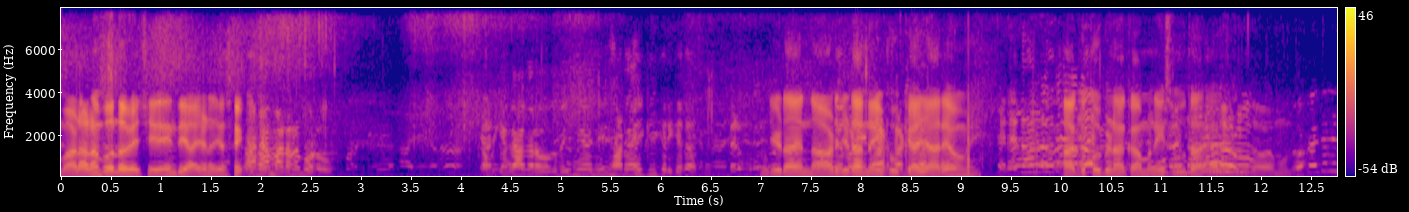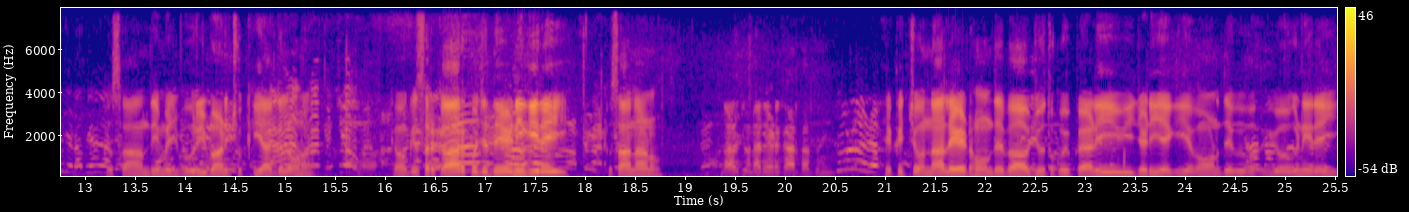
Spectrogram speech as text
ਮਾੜਾ ਨਾ ਬੋਲੋ ਵਿੱਚ ਇਹਦੇ ਆ ਜਾਣਾ ਜਦੋਂ। ਨਾ ਨਾ ਮਾੜਾ ਨਾ ਬੋਲੋ। ਕੰਮ ਚੰਗਾ ਕਰੋ ਵੀ ਨਹੀਂ ਨਹੀਂ ਸਾਡੇ ਅਸੀਂ ਕੀ ਕਰੀਏ ਦੱਸ। ਜਿਹੜਾ ਇਹ ਨਾੜ ਜਿਹੜਾ ਨਹੀਂ ਫੂਕਿਆ ਜਾ ਰਿਹਾ ਉਵੇਂ ਅੱਗ ਤੋਂ ਬਿਨਾ ਕੰਮ ਨਹੀਂ ਸੂਤ ਆ ਰਿਹਾ। ਕਿਸਾਨ ਦੀ ਮਜਬੂਰੀ ਬਣ ਚੁੱਕੀ ਅੱਗ ਲਾਉਣਾ। ਕਿਉਂਕਿ ਸਰਕਾਰ ਕੁਝ ਦੇ ਨਹੀਂ ਗਈ ਰਹੀ ਕਿਸਾਨਾਂ ਨੂੰ। ਨਾਲ ਝੋਨਾ ਰੇਡ ਕਰਤਾ ਤੁਸੀਂ। ਇੱਕ ਝੋਨਾ ਲੇਟ ਹੋਣ ਦੇ ਬਾਵਜੂਦ ਕੋਈ ਪੈਲੀ ਵੀ ਜਿਹੜੀ ਹੈਗੀ ਹੈ ਵਾਹੁਣ ਦੇ ਕੋਈ ਯੋਗ ਨਹੀਂ ਰਹੀ।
